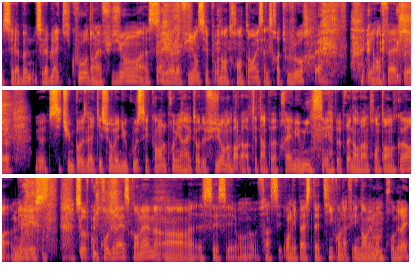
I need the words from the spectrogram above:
c'est la bonne, c'est la blague qui court dans la fusion. C'est la fusion, c'est pour dans 30 ans et ça le sera toujours. et en fait, euh, si tu me poses la question, mais du coup, c'est quand le premier réacteur de fusion? On en parlera peut-être un peu après, mais oui, c'est à peu près dans 20-30 ans encore. Mais sauf qu'on progresse quand même. c'est, c'est, on, enfin, n'est pas statique. On a fait énormément de mm. progrès.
